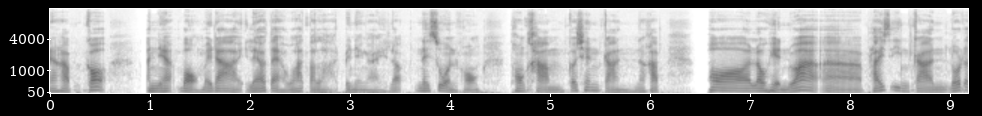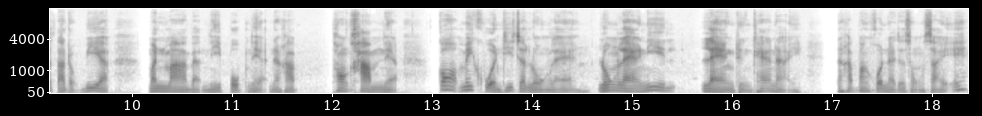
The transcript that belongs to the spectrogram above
นะครับ ก็อันเนี้ยบอกไม่ได้แล้วแต่ว่าตลาดเป็นยังไง แล้วในส่วนของทองคำก็เช่นกันนะครับ พอเราเห็นว่าอ่า price in การลดอัตราดอกเบี้ย มันมาแบบนี้ปุ๊บเนี่ยนะครับ ทองคำเนี่ยก็ไม่ควรที่จะลงแรง ลงแรงนี่แรงถึงแค่ไหน นะครับบางคนอาจจะสงสัยเอ๊ะ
